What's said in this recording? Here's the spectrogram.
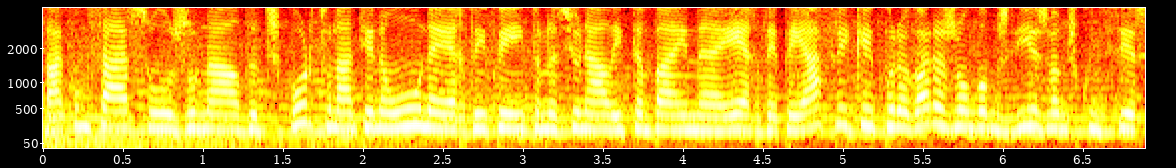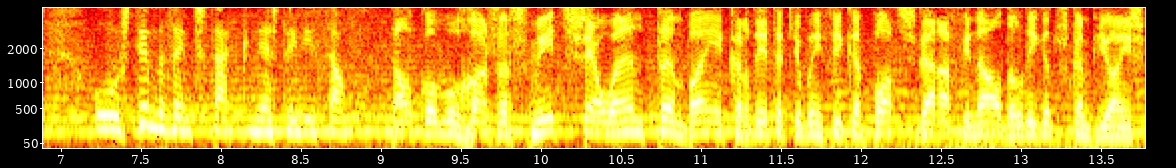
Está a começar o Jornal de Desporto na Antena 1, na RDP Internacional e também na RDP África. E por agora, João Gomes Dias, vamos conhecer os temas em destaque nesta edição. Tal como Roger Schmidt, Xewan também acredita que o Benfica pode chegar à final da Liga dos Campeões.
